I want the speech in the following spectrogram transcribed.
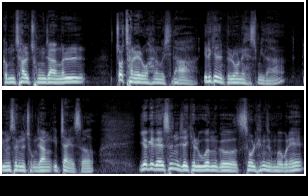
검찰총장을 쫓아내려고 하는 것이다. 이렇게 변론을 했습니다. 윤석열 총장 입장에서 여기에 대해서 이제 결국은 그 서울행정법원의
